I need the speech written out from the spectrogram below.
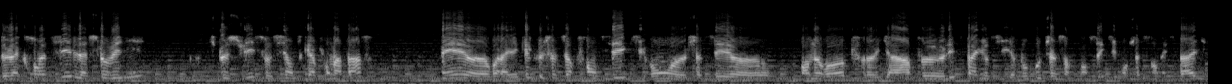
de la Croatie, de la Slovénie, un petit peu Suisse aussi en tout cas pour ma part. Mais euh, voilà, il y a quelques chasseurs français qui vont euh, chasser euh, en Europe. Euh, Il y a un peu l'Espagne aussi. Il y a beaucoup de chasseurs français qui vont chasser en Espagne,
